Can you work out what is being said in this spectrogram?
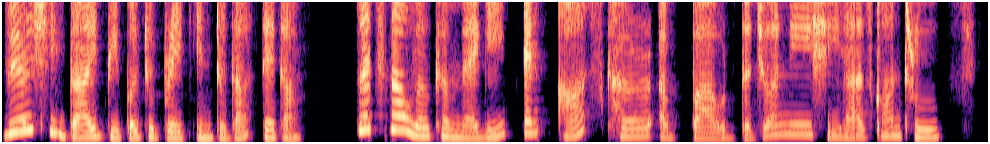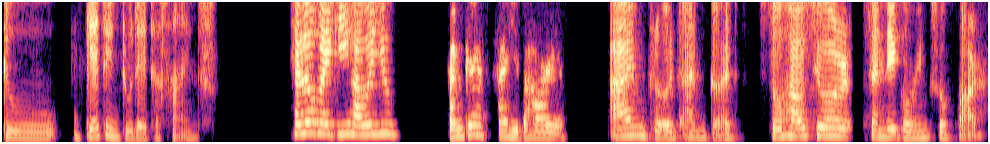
where she guide people to break into the data. Let's now welcome Maggie and ask her about the journey she has gone through to get into data science. Hello, Maggie. How are you? I'm good. Hi, Heba. How are you? I'm good. I'm good. So, how's your Sunday going so far?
